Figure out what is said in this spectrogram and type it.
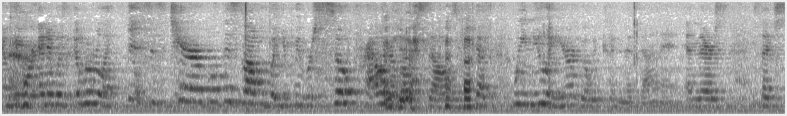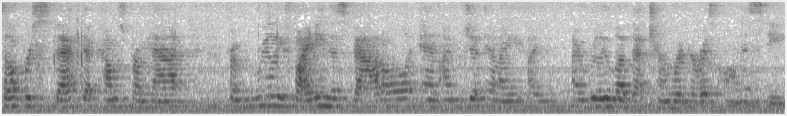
And we were, and it was, and we were like, this is terrible, this is awful, but we were so proud of Yeah. ourselves because we knew a year ago we couldn't have done it. And there's such self-respect that comes from that, from really fighting this battle. And I'm just, and I, I, I really love that term, rigorous honesty,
